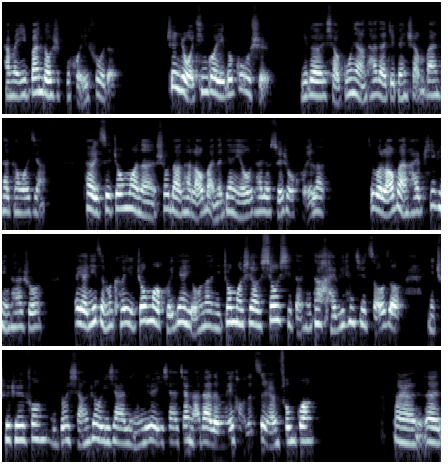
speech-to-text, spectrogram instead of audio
他们一般都是不回复的。甚至我听过一个故事，一个小姑娘她在这边上班，她跟我讲，她有一次周末呢收到她老板的电邮，她就随手回了，结果老板还批评她说：“哎呀，你怎么可以周末回电邮呢？你周末是要休息的，你到海边去走走，你吹吹风，你多享受一下、领略一下加拿大的美好的自然风光。”当然，那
